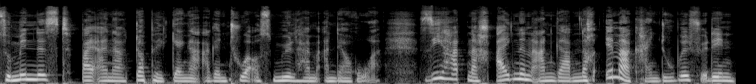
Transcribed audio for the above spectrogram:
zumindest bei einer Doppelgängeragentur aus Mülheim an der Ruhr. Sie hat nach eigenen Angaben noch immer kein Double für den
